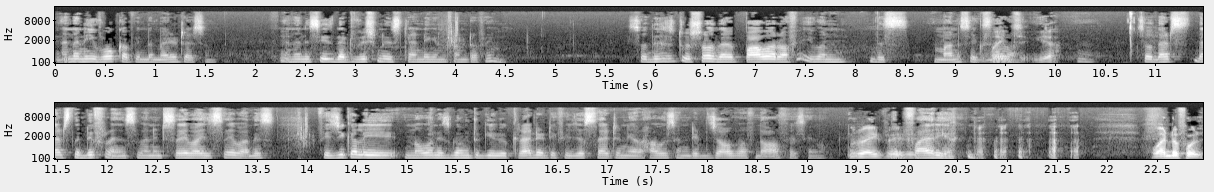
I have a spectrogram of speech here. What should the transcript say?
and then he hmm. woke up in the meditation, and then he sees that Vishnu is standing in front of him. So this is to show the power of even this manasik seva. Mindset, Yeah. So that's that's the difference when it's seva is seva. This physically, no one is going to give you credit if you just sat in your house and did job of the office. You know, Right, right, right. fire you. Wonderful.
